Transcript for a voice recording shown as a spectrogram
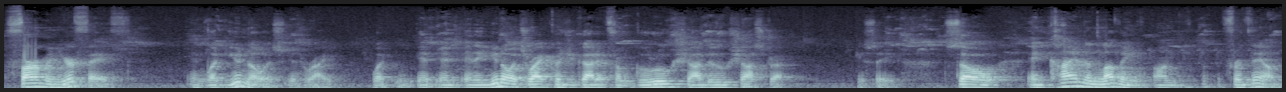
firm in your faith in what you know is, is right. What, and, and, and you know it's right because you got it from Guru Sadhu Shastra, you see. So, and kind and loving on, for them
